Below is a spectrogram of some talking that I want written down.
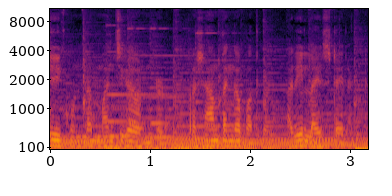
చేయకుండా మంచిగా ఉండడం ప్రశాంతంగా బతకడం అది లైఫ్ స్టైల్ అంటే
